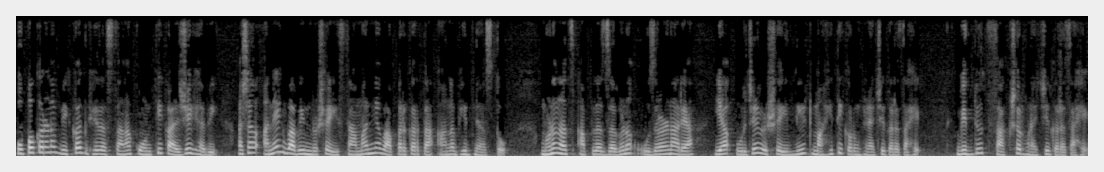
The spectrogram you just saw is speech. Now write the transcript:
उपकरणं विकत घेत असताना कोणती काळजी घ्यावी? अशा अनेक बाबींविषयी सामान्य वापरकर्ता अनभिज्ञ असतो. म्हणूनच आपलं जगणं उजळणाऱ्या या ऊर्जेविषयी नीट माहिती करून घेण्याची गरज आहे. विद्युत साक्षर होण्याची गरज आहे.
